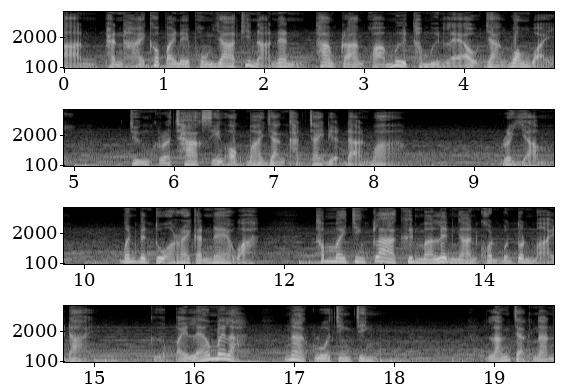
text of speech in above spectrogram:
ลาน แผ่นหายเข้าไปในพงหญ้าที่หนาแน่น ท่ามกลางความมืดทะมึนแล้วอย่างว่องไว จึงกระชากเสียงออกมาอย่างขัดใจเดือดดาลว่า ระยำ มันเป็นตัวอะไรกันแน่วะทำไมจึงกล้าขึ้นมาเล่นงานคนบนต้นไม้ได้ เกือบไปแล้วไหมล่ะ น่ากลัวจริง ๆ หลังจากนั้น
